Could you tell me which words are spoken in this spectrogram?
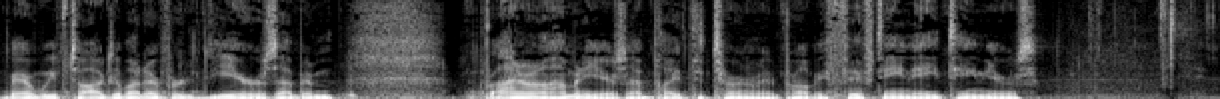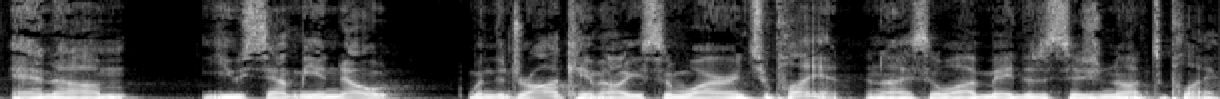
where We've talked about it for years. I've been, I don't know how many years I played the tournament, probably 15, 18 years. And um, you sent me a note when the draw came out, you said, Why aren't you playing? And I said, Well, I made the decision not to play.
